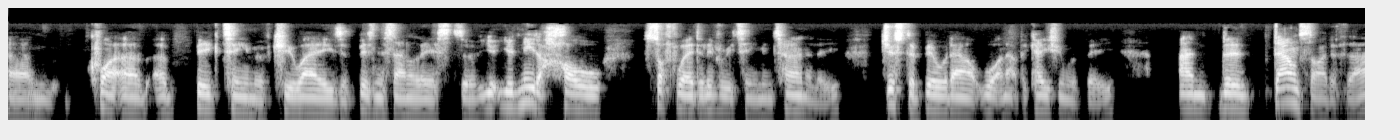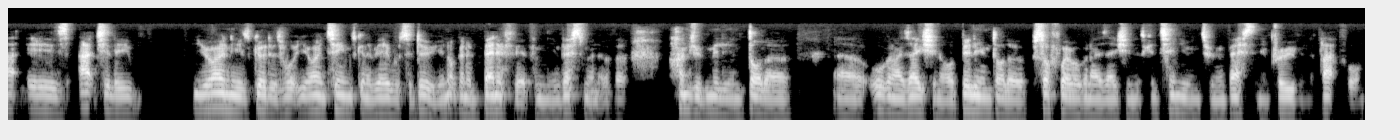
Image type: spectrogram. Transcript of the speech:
um, quite a, a, big team of QAs, of business analysts. Of you, you'd need a whole software delivery team internally just to build out what an application would be. And the downside of that is actually you're only as good as what your own team's going to be able to do. You're not going to benefit from the investment of a hundred million dollar uh, organization or a billion dollar software organization that's continuing to invest in improving the platform.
